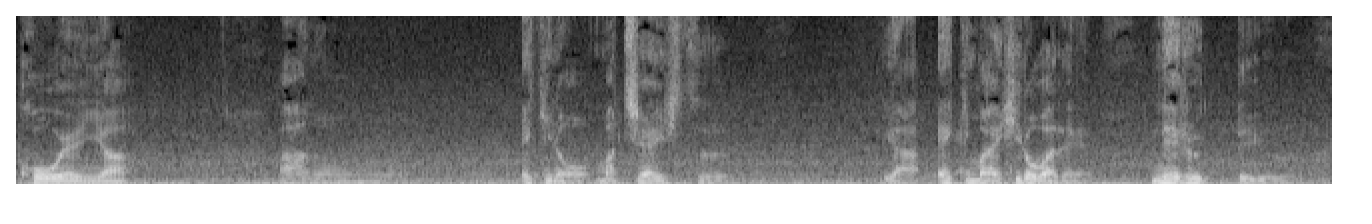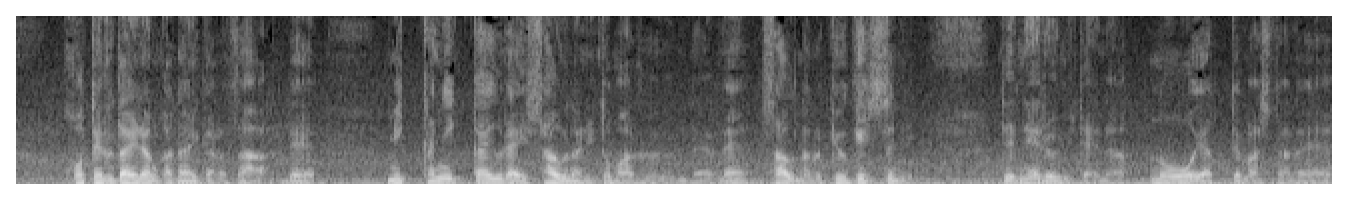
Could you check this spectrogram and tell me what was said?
公園やあの、駅の待合室や駅前広場で寝るっていうホテル代なんかないからさで3日に1回ぐらいサウナに泊まるんだよね。サウナの休憩室にで寝るみたいなのをやってましたね、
